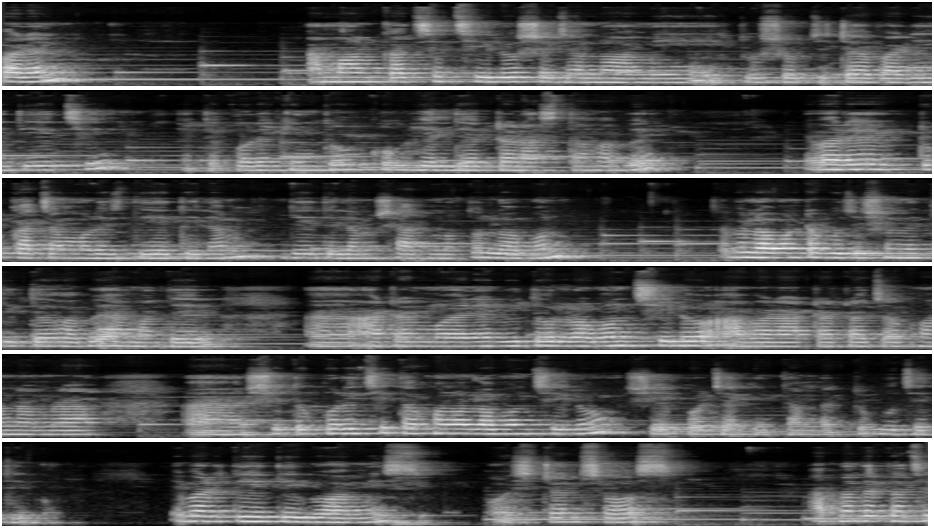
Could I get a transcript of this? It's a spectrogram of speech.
পারেন। আমার কাছে ছিল, সেজন্য আমি একটু সবজিটা বাড়িয়ে দিয়েছি। এতে করে কিন্তু খুব হেলদি একটা নাস্তা হবে। এবারে একটু কাঁচামরিচ দিয়ে দিলাম। দিয়ে দিলাম স্বাদ মতো লবণ। তবে লবণটা বুঝে শুনে দিতে হবে। আমাদের আটার ময়নের ভিতর লবণ ছিল, আবার আটাটা যখন আমরা সিদ্ধ করেছি তখনও লবণ ছিল, সেই পর্যায়ে কিন্তু আমরা একটু বুঝে দিব। এবার দিয়ে দিব আমি ওয়েস্টার্ন সস। আপনাদের কাছে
